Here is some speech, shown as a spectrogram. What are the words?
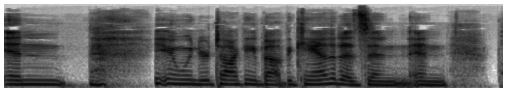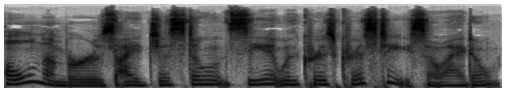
in. You know, when you're talking about the candidates and and poll numbers, I just don't see it with Chris Christie. So I don't,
